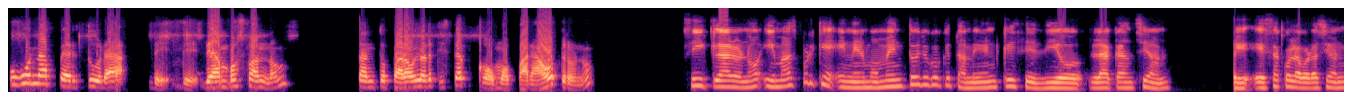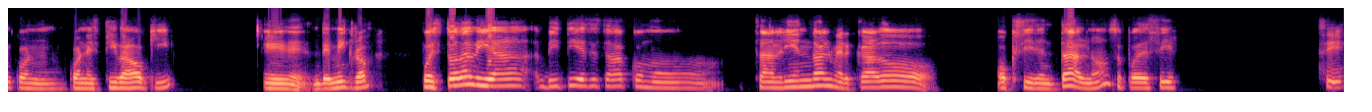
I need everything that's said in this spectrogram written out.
hubo una apertura de, de, de, ambos fandoms tanto para un artista como para otro no sí claro no y más porque en el momento yo creo que también que se dio la canción eh, esa colaboración con con Steve Aoki eh, de Microb pues todavía BTS estaba como saliendo al mercado occidental, ¿no? Se puede decir. Sí,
